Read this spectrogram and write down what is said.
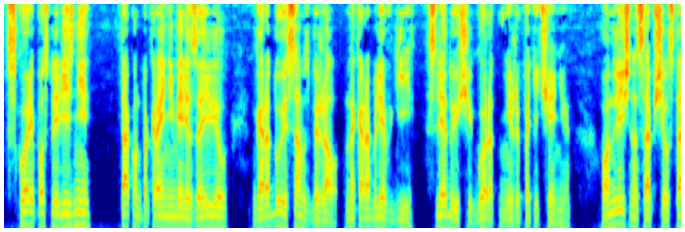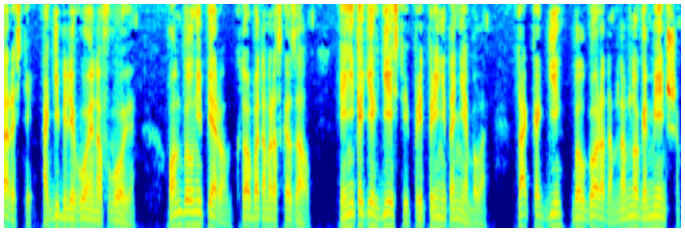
Вскоре после резни, так он по крайней мере заявил, Городуи сам сбежал на корабле в Ги, следующий город ниже по течению. Он лично сообщил старости о гибели воинов в Вове. Он был не первым, кто об этом рассказал, и никаких действий предпринято не было, так как Ги был городом намного меньшим,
